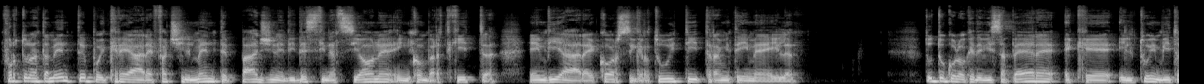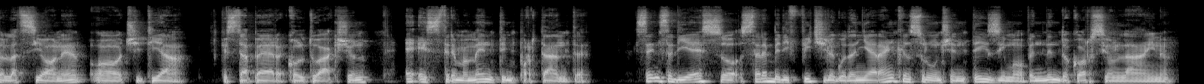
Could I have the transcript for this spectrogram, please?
Fortunatamente puoi creare facilmente pagine di destinazione in ConvertKit e inviare corsi gratuiti tramite email. Tutto quello che devi sapere è che il tuo invito all'azione, o CTA che sta per Call to Action, è estremamente importante. Senza di esso sarebbe difficile guadagnare anche solo un centesimo vendendo corsi online.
